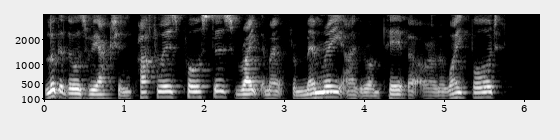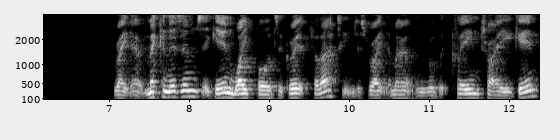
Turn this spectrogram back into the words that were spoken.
look at those reaction pathways posters, write them out from memory, either on paper or on a whiteboard. Write out mechanisms, again, whiteboards are great for that. You can just write them out and rub it clean, try again.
